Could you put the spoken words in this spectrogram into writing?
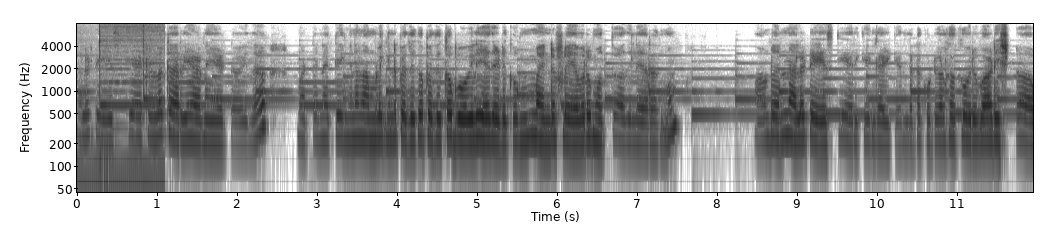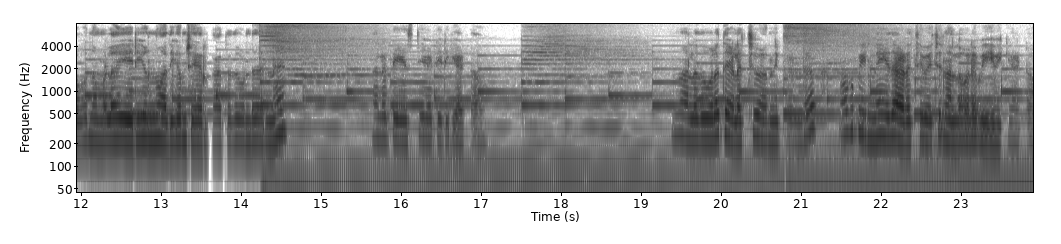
നല്ല ടേസ്റ്റി ആയിട്ടുള്ള കറിയാണ് കേട്ടോ ഇത്. മട്ടനൊക്കെ ഇങ്ങനെ നമ്മളിങ്ങനെ പെതുക്കെ പെതുക്കെ ബോയിൽ ചെയ്തെടുക്കുമ്പം അതിന്റെ ഫ്ലേവർ മൊത്തം അതിലിറങ്ങും. അതുകൊണ്ട് തന്നെ നല്ല ടേസ്റ്റി ആയിരിക്കും കഴിക്കാൻ. കേട്ടോ കുട്ടികൾക്കൊക്കെ ഒരുപാട് ഇഷ്ടമാവും. നമ്മൾ എരിയൊന്നും അധികം ചേർക്കാത്തത് കൊണ്ട് തന്നെ നല്ല ടേസ്റ്റി ആയിട്ടിരിക്കും കേട്ടോ. നല്ലതുപോലെ തിളച്ച് വന്നിട്ടുണ്ട്. നമുക്ക് പിന്നെ ഇത് അടച്ച് വെച്ച് നല്ലപോലെ വേവിക്കാം കേട്ടോ.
